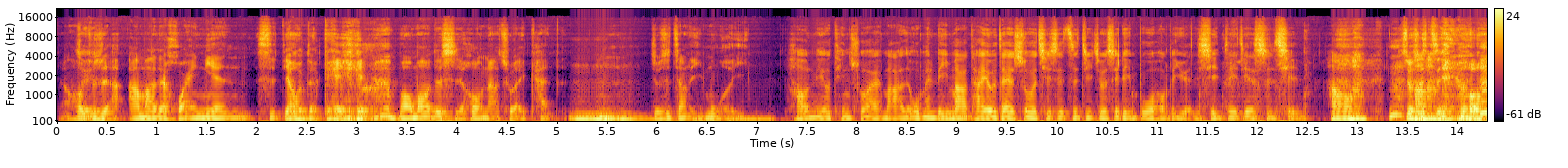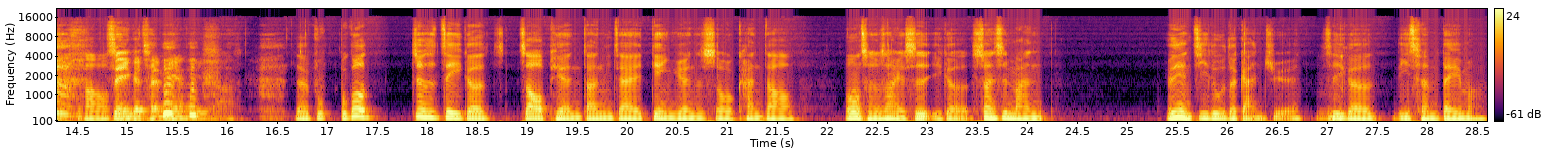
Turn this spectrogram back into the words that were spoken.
然后就是阿妈在怀念死掉的 gay 毛毛的时候拿出来看的，嗯，嗯，就是这样的一幕而已。好，你有听出来吗？我们 Lima 他又在说，其实自己就是林柏宏的原型这件事情。好，就是只有好这个层面而已啊。对，不不过就是这个照片，当你在电影院的时候看到某种程度上也是一个算是蛮有点记录的感觉，是一个里程碑吗？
